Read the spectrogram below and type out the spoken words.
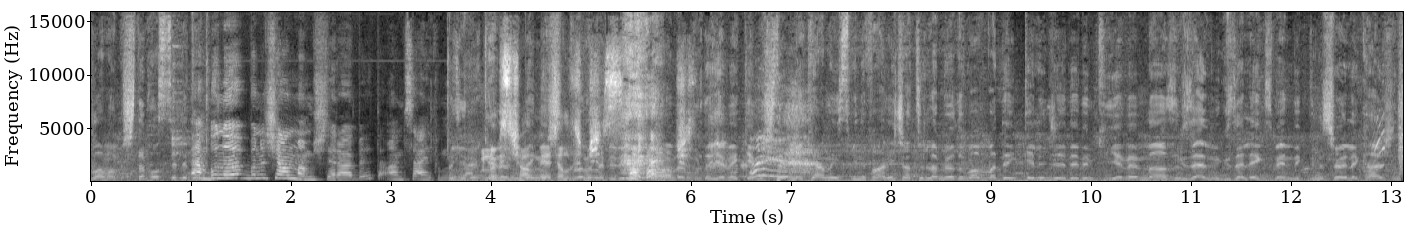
bulamamıştım. Hostelde de Tamam bunu bunu çalmamışlar abi. Tamam saygımız var. Yürürken Bunu biz çalmaya geçtim buranın çalışmışız. dedim ya, "Aa, ben burada yemek yemiştim. Mekanın ismini falan hiç hatırlamıyordum ama denk gelince dedim ki yemem lazım. Güzel mi güzel Eggs Benedict'ini şöyle karşınızda.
